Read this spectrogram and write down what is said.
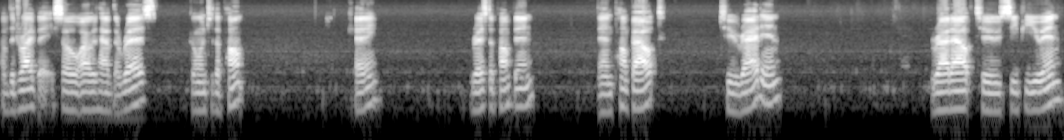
of the drive bay. So I would have the res go into the pump. Okay. Res to pump in. Then pump out to rad in. Rad out to CPU in.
